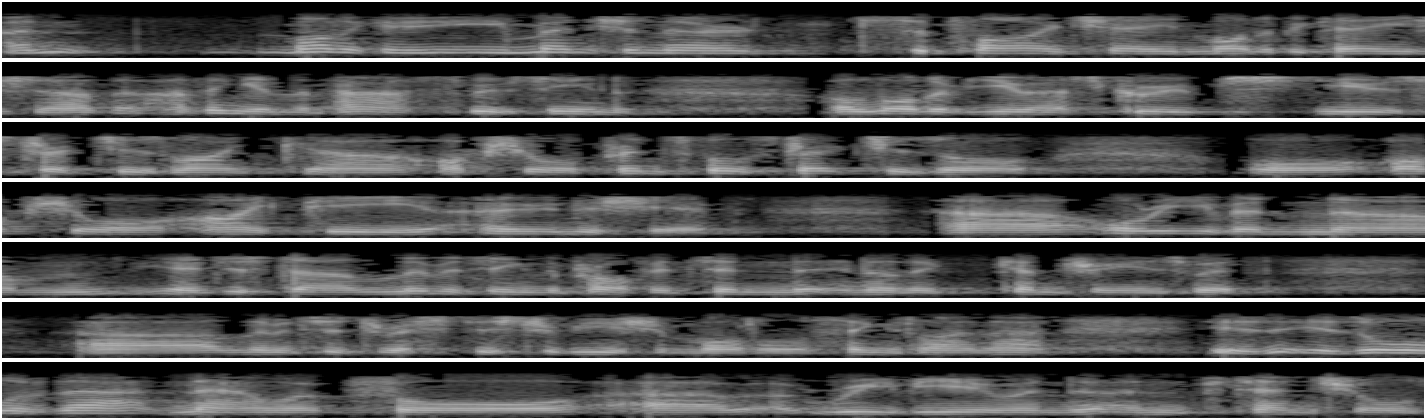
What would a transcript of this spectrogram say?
And Monica, you mentioned their supply chain modification. I, th I, think in the past we've seen a lot of U.S. groups use structures like uh, offshore principal structures or, or offshore IP ownership, uh, or even um, you know, just uh, limiting the profits in, in other countries with uh, limited risk distribution models, things like that. Is, is all of that now up for uh, review and, and potential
